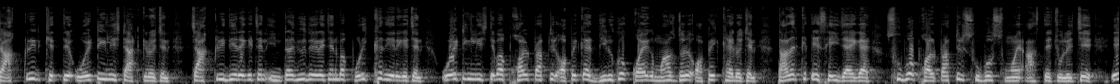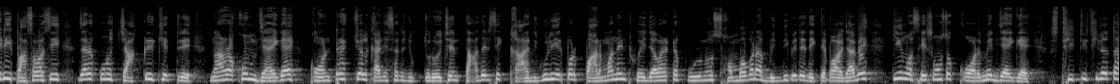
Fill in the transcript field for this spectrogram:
চাকরির ক্ষেত্রে ওয়েটিং লিস্টে আটকে রয়েছেন, চাকরি দিয়ে রেখেছেন ইন্টারভিউ দিয়ে রেখেছেন বা পরীক্ষা দিয়ে রেখেছেন ওয়েটিং লিস্টে বা ফল প্রাপ্তির অপেক্ষায় দীর্ঘ কয়েক মাস ধরে অপেক্ষায় রয়েছেন, তাদের ক্ষেত্রে সেই জায়গায় শুভ ফল প্রাপ্তির শুভ সময় আসতে চলেছে। এরই পাশাপাশি যারা কোনো চাকরির ক্ষেত্রে নানা রকম জায়গায় কন্ট্রাকচুয়াল কাজের সাথে যুক্ত রয়েছেন তাদের সেই কাজগুলি এরপর পার্মানেন্ট হয়ে যাওয়ার একটা পূর্ণ সম্ভাবনা বৃদ্ধি পেতে দেখতে পাওয়া যাবে কিংবা সেই সমস্ত কর্মের জায়গায় স্থিতিশীলতা,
